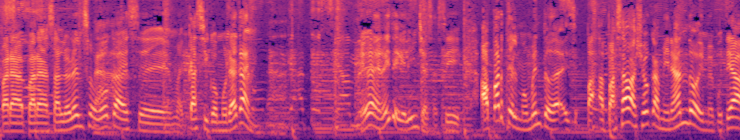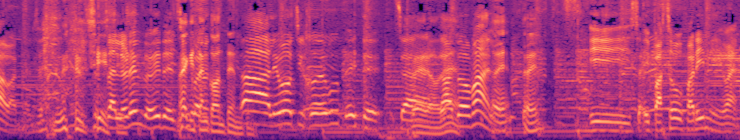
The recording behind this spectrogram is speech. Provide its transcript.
para, para San Lorenzo, Nah. Boca es eh, casi como Huracán. Y bueno, viste que el hincha es así. Aparte del momento, de- pa- pasaba yo caminando y me puteaban. Sí, San sí. Lorenzo, ¿viste? No es que están no- contentos. Dale vos, hijo de puta, ¿viste? O sea, Pero, estaba bien, todo mal. está bien, está bien. Y, y pasó Bufarini y bueno,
